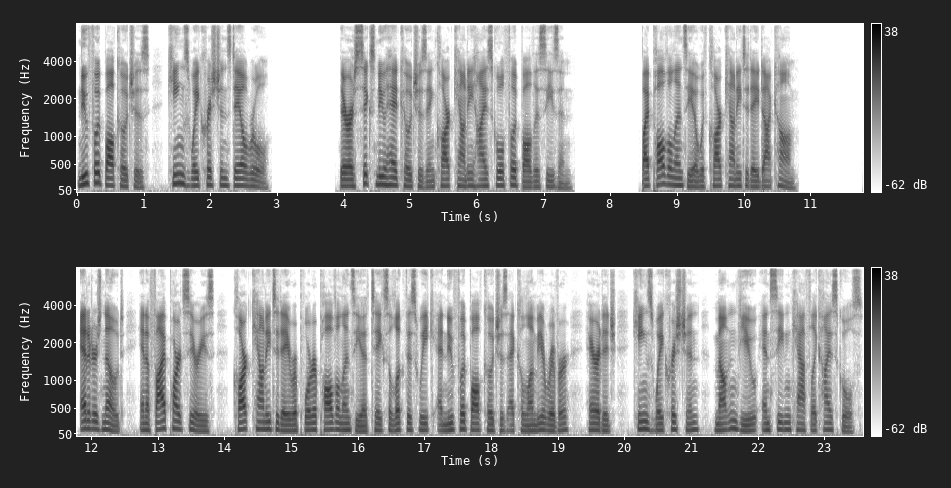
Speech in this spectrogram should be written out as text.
New football coaches, King's Way Christian's Dale Rule. There are six new head coaches in Clark County High School football this season. By Paul Valencia with ClarkCountyToday.com. Editor's note In a five part series, Clark County Today reporter Paul Valencia takes a look this week at new football coaches at Columbia River, Heritage, King's Way Christian, Mountain View, and Seton Catholic high schools.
